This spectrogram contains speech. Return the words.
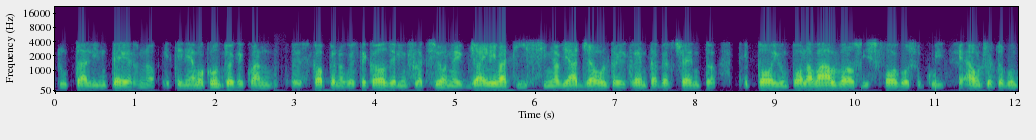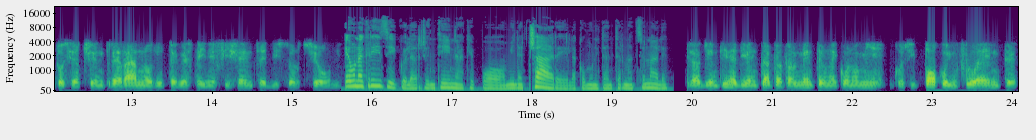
tutta all'interno e teniamo conto che quando scoppiano queste cose, l'inflazione è già elevatissima, viaggia oltre il 30% e poi un po' la valvola di sfogo su cui a un certo punto si accentreranno tutte queste inefficienze e distorsioni. È una crisi, quella argentina, che può minacciare la comunità internazionale? L'Argentina è diventata talmente un'economia così poco influente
